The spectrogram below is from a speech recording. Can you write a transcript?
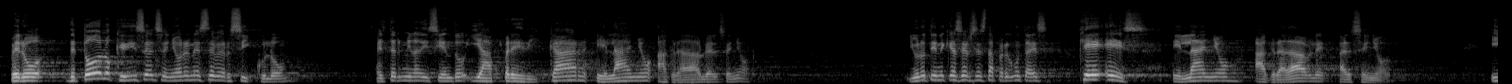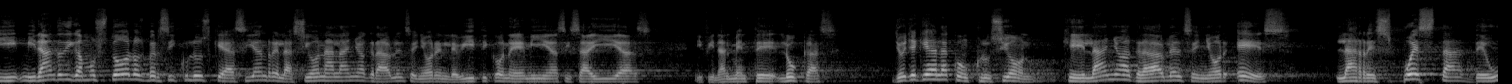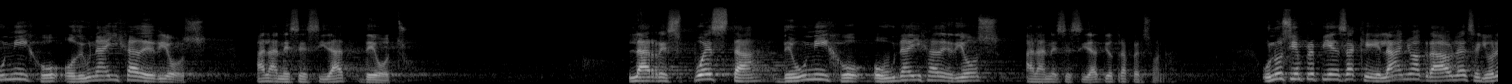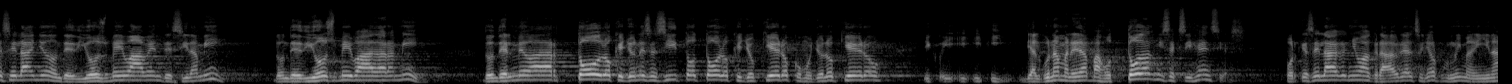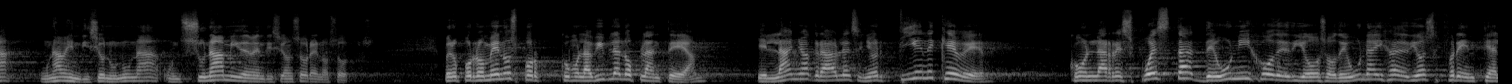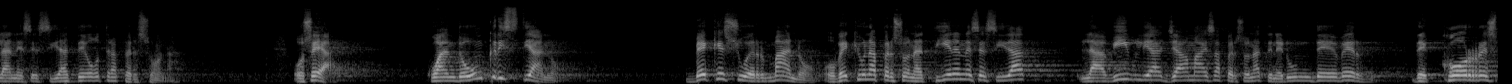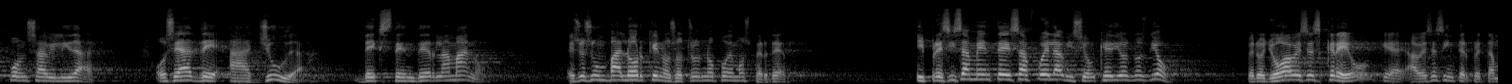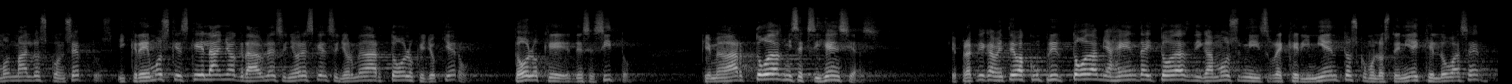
Pero de todo lo que dice el Señor en ese versículo, Él termina diciendo, y a predicar el año agradable al Señor. Y uno tiene que hacerse esta pregunta, es, ¿qué es el año agradable al Señor? Y mirando, digamos, todos los versículos que hacían relación al año agradable al Señor en Levítico, Nehemías, Isaías y finalmente Lucas, yo llegué a la conclusión que el año agradable al Señor es la respuesta de un hijo o de una hija de Dios a la necesidad de otro. La respuesta de un hijo o una hija de Dios a la necesidad de otra persona. Uno siempre piensa que el año agradable al Señor es el año donde Dios me va a bendecir a mí, donde Dios me va a dar a mí, donde Él me va a dar todo lo que yo necesito, todo lo que yo quiero, como yo lo quiero, y, de alguna manera bajo todas mis exigencias, porque es el año agradable al Señor, uno imagina una bendición, un, un tsunami de bendición sobre nosotros. Pero por lo menos por como la Biblia lo plantea, el año agradable al Señor tiene que ver con la respuesta de un hijo de Dios o de una hija de Dios frente a la necesidad de otra persona. O sea, cuando un cristiano ve que su hermano o ve que una persona tiene necesidad, la Biblia llama a esa persona a tener un deber de corresponsabilidad, o sea, de ayuda, de extender la mano. Eso es un valor que nosotros no podemos perder. Y precisamente esa fue la visión que Dios nos dio. Pero yo a veces creo que a veces interpretamos mal los conceptos y creemos que es que el año agradable del Señor es que el Señor me va a dar todo lo que yo quiero, todo lo que necesito, que me va a dar todas mis exigencias, que prácticamente va a cumplir toda mi agenda y todas, digamos, mis requerimientos como los tenía y que Él lo va a hacer.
